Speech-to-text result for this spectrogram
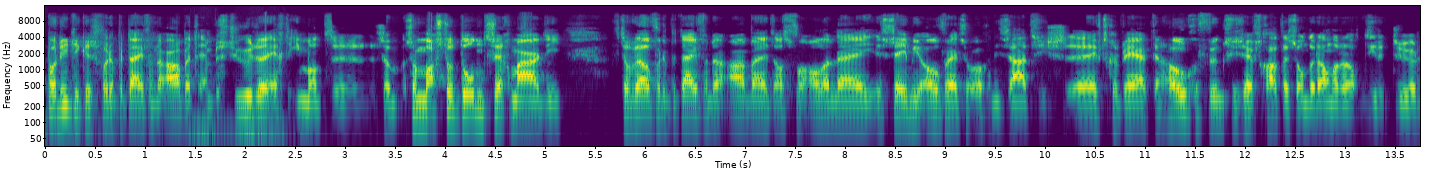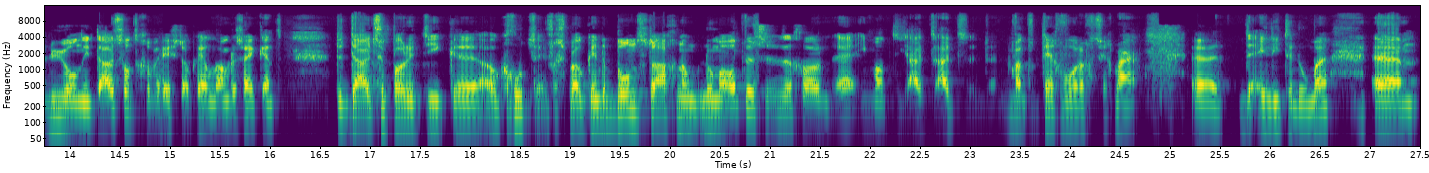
politicus voor de Partij van de Arbeid en bestuurder. Echt iemand, eh, zo'n zo'n mastodont, zeg maar, die zowel voor de Partij van de Arbeid als voor allerlei semi-overheidsorganisaties uh, heeft gewerkt en hoge functies heeft gehad. Hij is onder andere nog directeur NUON in Duitsland geweest, ook heel lang. Dus hij kent de Duitse politiek uh, ook goed. Heeft gesproken in de Bondsdag, noem, noem maar op. Dus gewoon iemand die uit, uit wat we tegenwoordig zeg maar de elite noemen. Um,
